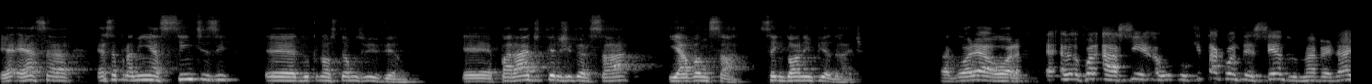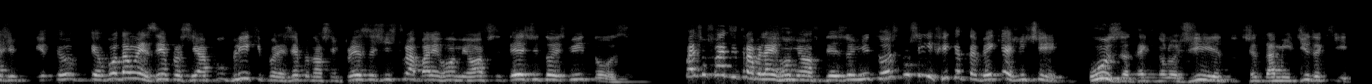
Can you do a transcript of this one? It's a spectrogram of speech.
É essa, essa para mim é a síntese é, do que nós estamos vivendo. É parar de tergiversar e avançar, sem dó nem piedade. Agora é a hora. É, assim, o que está acontecendo, na verdade, eu, eu vou dar um exemplo. Assim, a Public, por exemplo, nossa empresa, a gente trabalha em home office desde 2012. Mas o fato de trabalhar em home office desde 2012 não significa também que a gente usa tecnologia da medida que,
